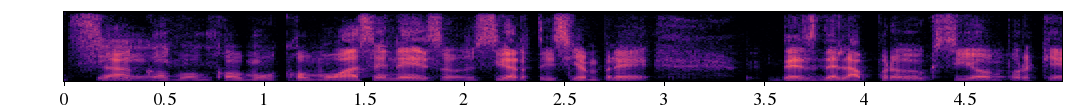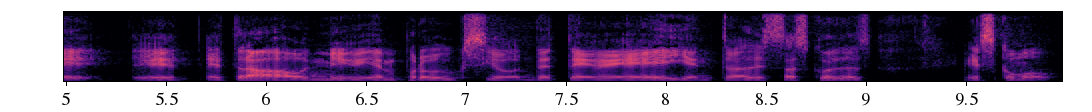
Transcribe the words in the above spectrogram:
Sí. O sea, ¿cómo, cómo, cómo hacen eso? ¿Cierto? Y siempre desde la producción, porque he, he trabajado en mi vida en producción de TV y en todas estas cosas, es como,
